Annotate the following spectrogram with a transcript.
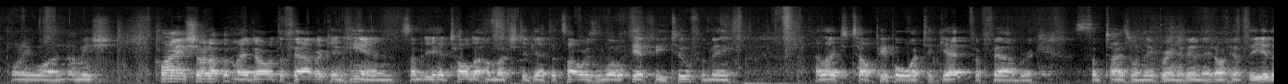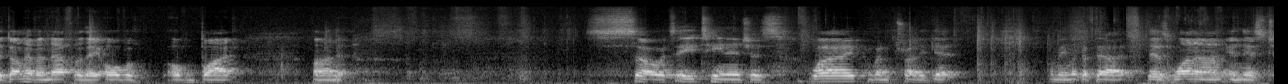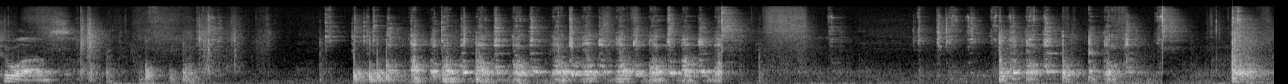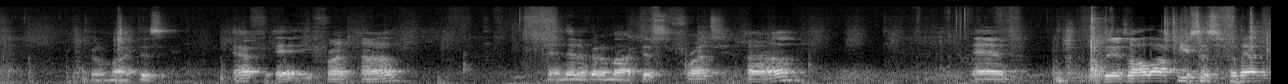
21. I mean, client showed up at my door with the fabric in hand. Somebody had told her how much to get. That's always a little iffy too for me. I like to tell people what to get for fabric. Sometimes when they bring it in, they don't have, they either don't have enough or they over overbought on it. So it's 18 inches wide. I'm going to try to get. I mean, look at that. There's one arm and there's two arms. I'm going to mark this FA, front arm. And then I'm going to mark this front arm. And there's all pieces for that,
